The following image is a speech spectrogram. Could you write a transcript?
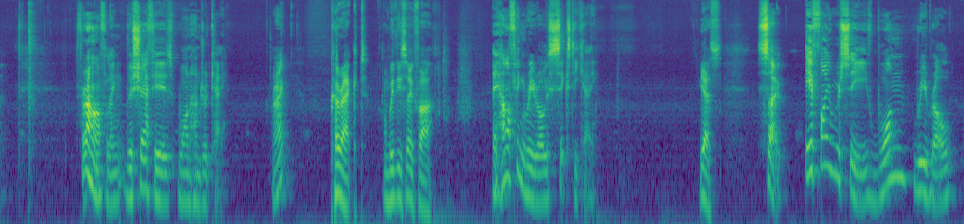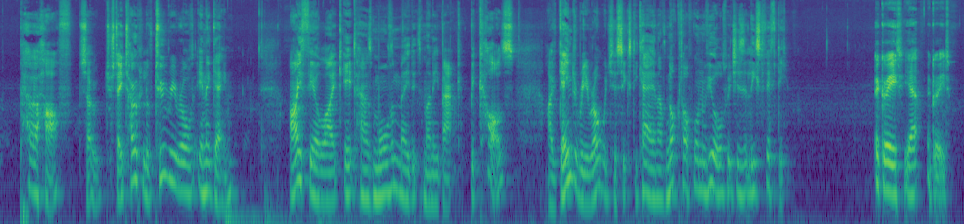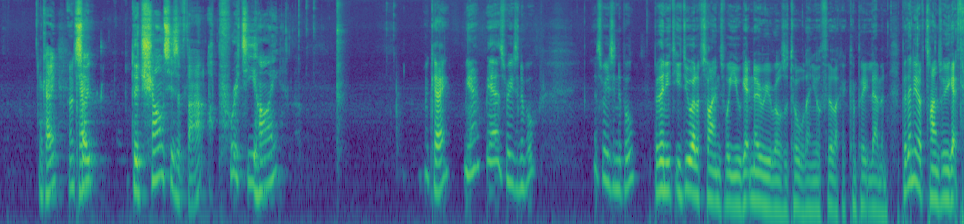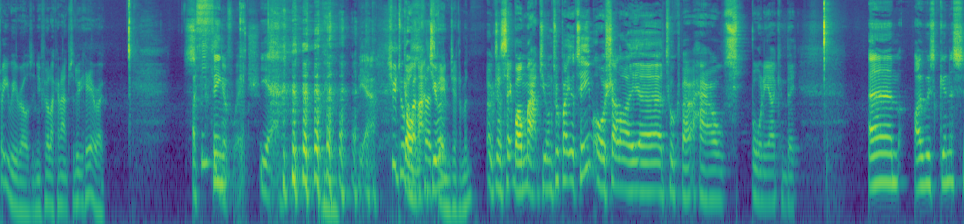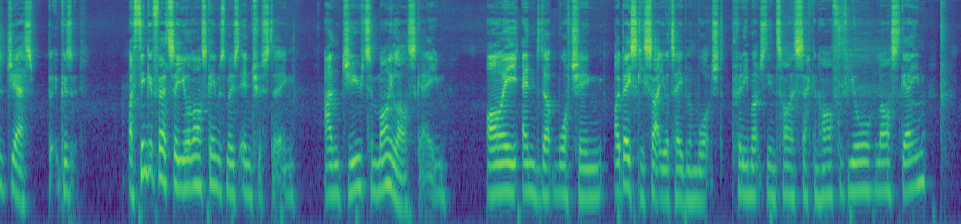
for a halfling, the chef is 100k, right? Correct. I'm with you so far. A halfling reroll is 60k. Yes. So, if I receive one reroll per half, so just a total of two rerolls in a game, I feel like it has more than made its money back because I've gained a reroll, which is 60k, and I've knocked off one of yours, which is at least 50. Agreed. Yeah, agreed. Okay? Okay. So, the chances of that are pretty high. Okay. Yeah, yeah, it's reasonable. It's reasonable. But then you, you do have times where you get no rerolls at all and you'll feel like a complete lemon. But then you have times where you get three rerolls and you feel like an absolute hero. I Speaking think- of which, Yeah. yeah. Should we talk Go on, about Matt, the first you game, want- gentlemen? I was going to say, well, Matt, do you want to talk about your team, or shall I uh, talk about how spawny I can be? Um, I was going to suggest, because I think it's fair to say your last game was most interesting, and due to my last game, I ended up watching. I basically sat at your table and watched pretty much the entire second half of your last game.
